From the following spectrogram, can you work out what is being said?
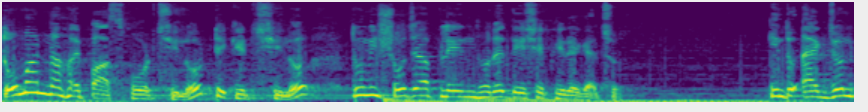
তোমার না হয় পাসপোর্ট ছিল টিকিট ছিল, তুমি সোজা প্লেন ধরে দেশে ফিরে গেছো। কিন্তু একজন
